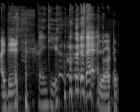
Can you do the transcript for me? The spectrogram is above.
I did. Thank you for that. You're welcome.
